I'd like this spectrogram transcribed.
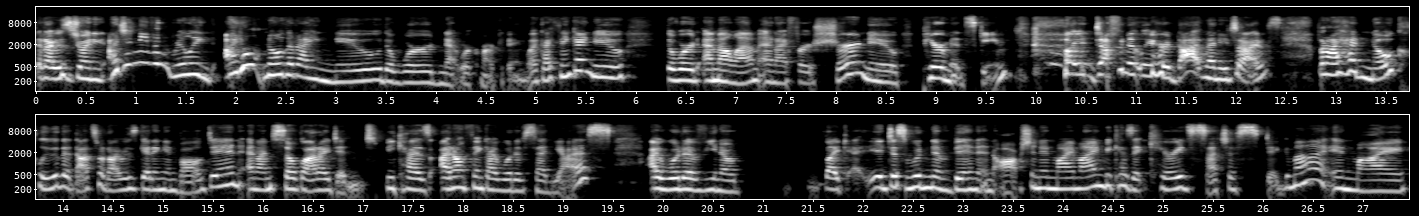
that I was joining. I didn't even really, I don't know that I knew the word network marketing. Like, I think I knew the word MLM and I for sure knew pyramid scheme. I had definitely heard that many times, but I had no clue that that's what I was getting involved in. And I'm so glad I didn't because I don't think I would have said yes. I would have, you know, like it just wouldn't have been an option in my mind because it carried such a stigma in my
